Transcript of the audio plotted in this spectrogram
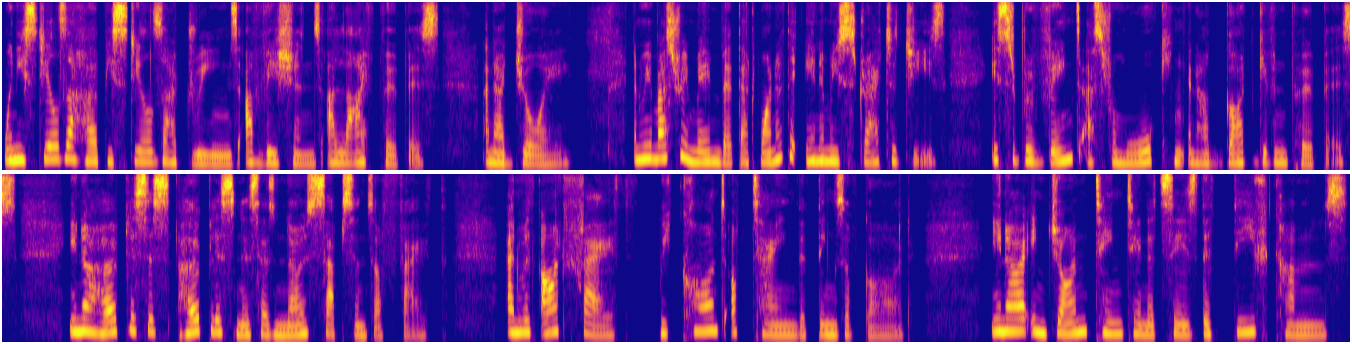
When he steals our hope, he steals our dreams, our visions, our life purpose, and our joy. And we must remember that one of the enemy's strategies is to prevent us from walking in our God given purpose. You know, hopelessness, hopelessness has no substance of faith. And without faith, we can't obtain the things of God. You know, in John 10:10 10, 10, it says the thief comes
